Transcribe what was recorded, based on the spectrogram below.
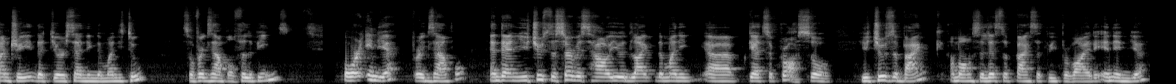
country that you're sending the money to. So, for example, Philippines or India, for example, and then you choose the service how you'd like the money uh, gets across. So you choose a bank amongst the list of banks that we provide in India.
